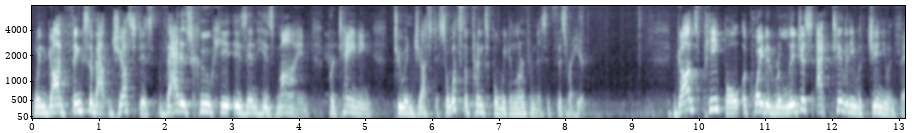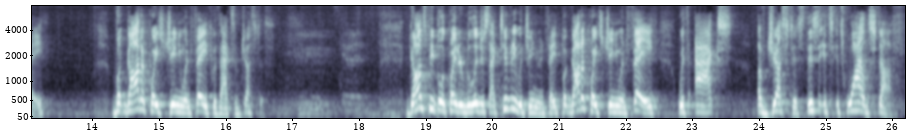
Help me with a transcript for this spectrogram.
when God thinks about justice, that is who he is in his mind pertaining to injustice. So, what's the principle we can learn from this? It's this right here. God's people equated religious activity with genuine faith but God equates genuine faith with acts of justice. God's people equated religious activity with genuine faith, but God equates genuine faith with acts of justice. This it's it's wild stuff.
